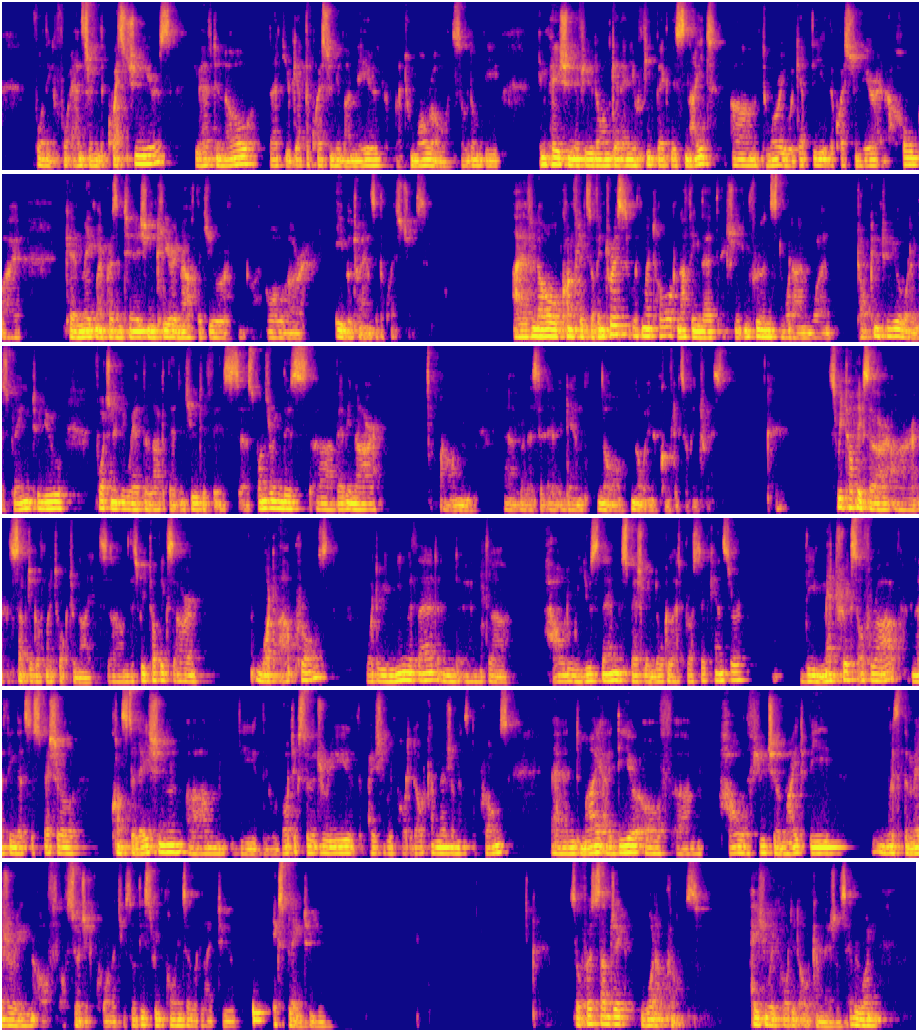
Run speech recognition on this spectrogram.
for, the, for answering the questionnaires, you have to know that you get the questionnaire by mail by tomorrow. So don't be impatient if you don't get any feedback this night. Um, tomorrow you will get the, the questionnaire and I hope I can make my presentation clear enough that you all are able to answer the questions. I have no conflicts of interest with my talk, nothing that actually influenced what I'm, what I'm talking to you, what I'm explaining to you. Fortunately, we had the luck that Intuitive is uh, sponsoring this uh, webinar. Um, uh, but I said again, no, no conflicts of interest. Three topics are, are subject of my talk tonight. Um, the three topics are what are PROMs? What do we mean with that? And, and uh, how do we use them, especially in localized prostate cancer? The metrics of RAP, and I think that's a special constellation, um, the, the robotic surgery, the patient-reported outcome measurements, the PROMs, and my idea of um, how the future might be with the measuring of, of surgical quality. So these three points I would like to explain to you. So first subject, what are PROMs? Patient-reported outcome measures. Everyone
